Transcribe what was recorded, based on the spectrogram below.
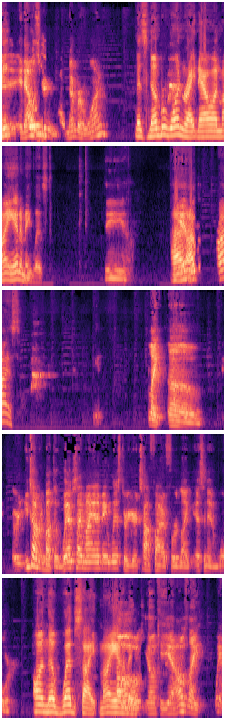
He, that was your number one. That's number one right now on my anime list. Damn, I, yeah. I was surprised. Like, uh, are you talking about the website my anime list or your top five for like SNN War? On the website, my anime. Oh, okay, okay, yeah. I was like, Wait,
